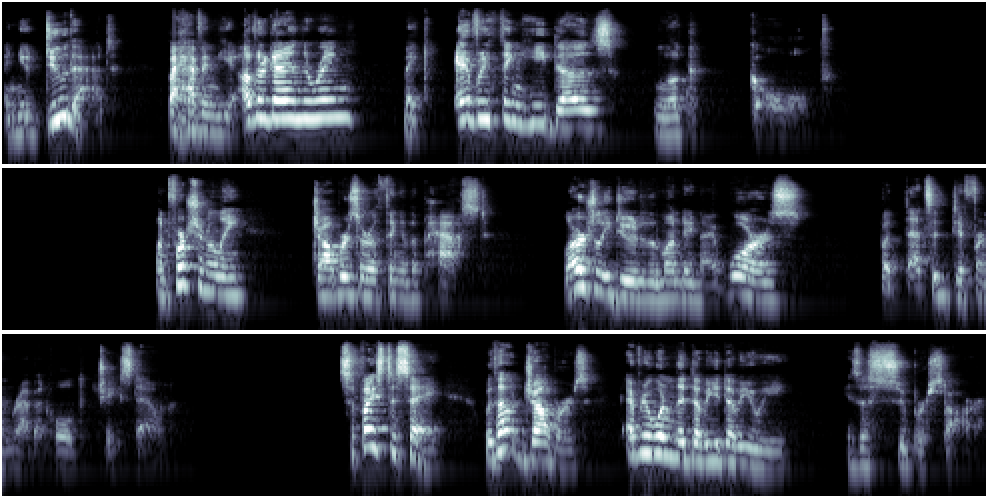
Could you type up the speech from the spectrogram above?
And you do that by having the other guy in the ring make everything he does look gold. Unfortunately, jobbers are a thing of the past, largely due to the Monday Night Wars, but that's a different rabbit hole to chase down. Suffice to say, without jobbers, everyone in the WWE is a superstar.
